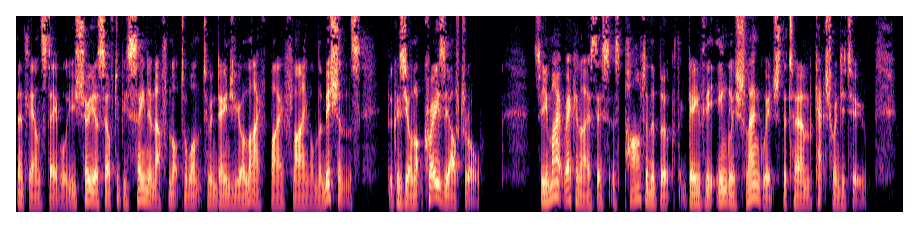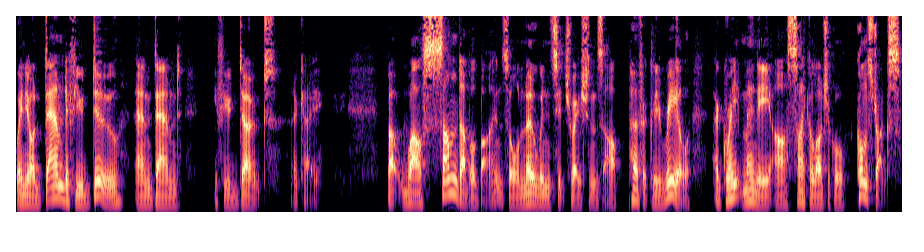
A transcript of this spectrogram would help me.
mentally unstable, you show yourself to be sane enough not to want to endanger your life by flying on the missions because you're not crazy after all. So you might recognize this as part of the book that gave the English language the term catch-22, when you're damned if you do and damned if you don't. Okay. But while some double binds or no-win situations are perfectly real, a great many are psychological constructs.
